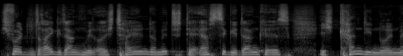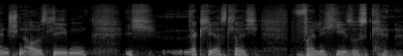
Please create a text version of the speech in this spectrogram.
ich wollte drei Gedanken mit euch teilen damit. Der erste Gedanke ist, ich kann die neuen Menschen ausleben. Ich erkläre es gleich, weil ich Jesus kenne.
